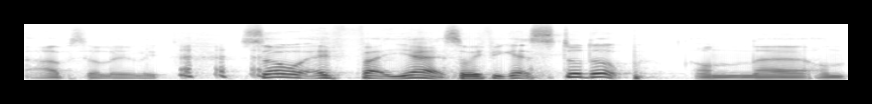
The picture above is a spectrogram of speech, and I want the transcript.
Absolutely. so if uh, yeah, so if you get stood up on uh, on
